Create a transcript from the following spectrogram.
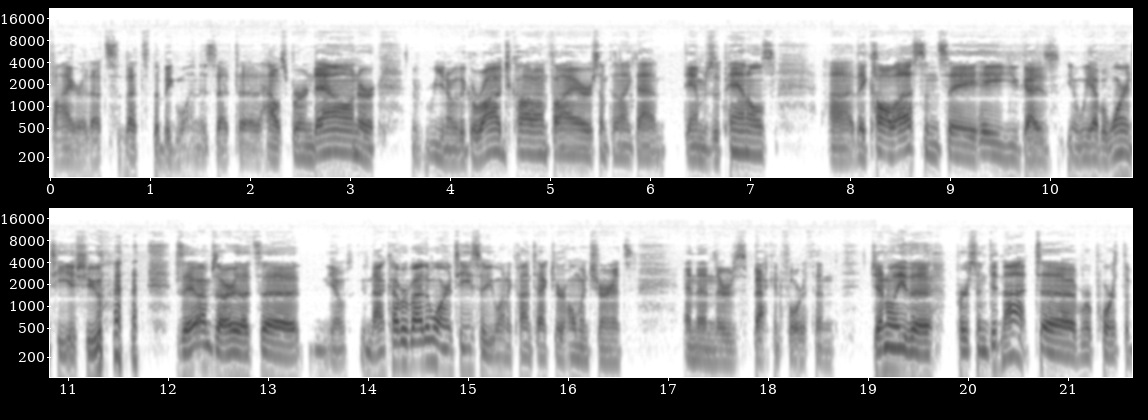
fire, that's that's the big one. Is that the house burned down, or you know the garage caught on fire, or something like that, damage the panels. Uh, they call us and say, "Hey, you guys, you know, we have a warranty issue." say, oh, "I'm sorry, that's uh, you know, not covered by the warranty, so you want to contact your home insurance." And then there's back and forth, and generally the person did not uh, report the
